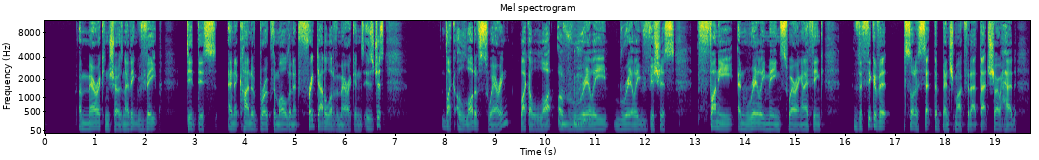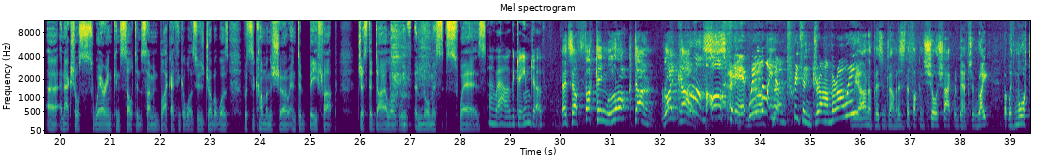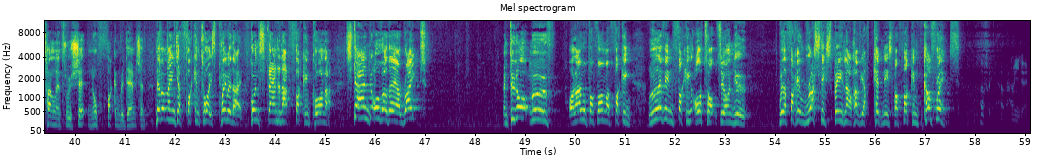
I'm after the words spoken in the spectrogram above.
American shows, and I think Veep did this and it kind of broke the mold and it freaked out a lot of Americans, is just like a lot of swearing, like a lot of mm-hmm. really, really vicious, funny, and really mean swearing. And I think the thick of it sort of set the benchmark for that. That show had uh, an actual swearing consultant, Simon Black, I think it was, whose job it was was to come on the show and to beef up just the dialogue with enormous swears. Oh wow, a dream job. It's a fucking lockdown right now. Come off it. We're not in a prison drama, are we? We are in a prison drama. This is the fucking Shawshank redemption, right? But with more tunneling through shit and no fucking redemption. Never mind your fucking toys. Play with that. Go and stand in that fucking corner. Stand over there, right? And do not move, or I will perform a fucking living fucking autopsy on you with a fucking rusty spade and I'll have your kidneys for fucking cufflinks.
